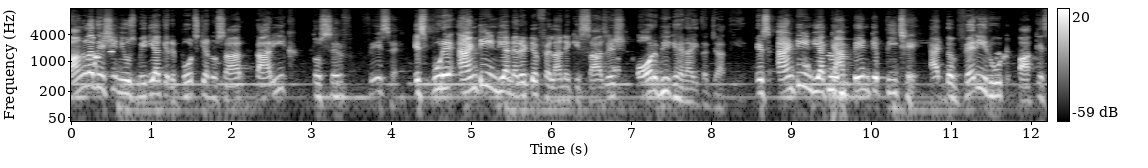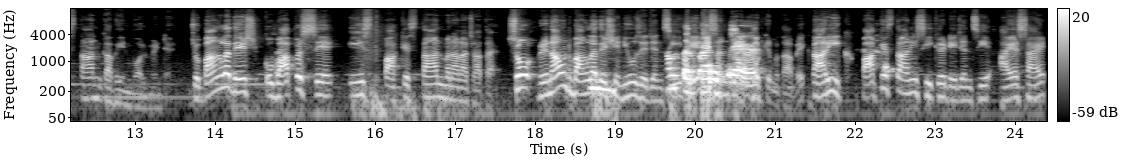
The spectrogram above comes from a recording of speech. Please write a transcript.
Bangladeshi news media के रिपोर्ट्स के अनुसार तारीख तो सिर्फ़ फेस है। इस पूरे एंटी इंडिया नैरेटिव फैलाने की साजिश और भी गहराई तक जाती है। इस एंटी इंडिया कैंपेन के पीछे at the very root Pakistan का भी इन्वॉल्वमेंट है जो बांग्लादेश को वापस से ईस्ट पाकिस्तान बनाना चाहता है। So renowned Bangladeshi news agency surprised there. के मुताबिक Tarique Pakistani secret agency ISI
